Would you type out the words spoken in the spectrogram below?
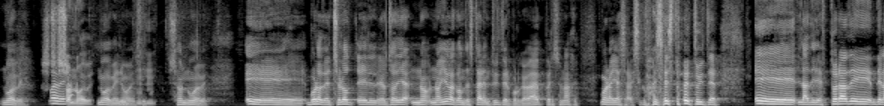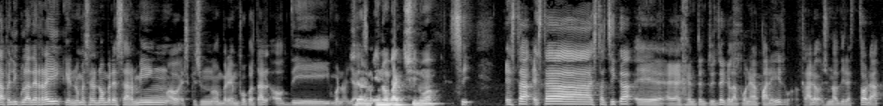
Nueve. Nueve, son ¿no? nueve. Nueve, nueve, sí. Son nueve. Eh, bueno, de hecho, el, el otro día no, no llega a contestar en Twitter porque va de personaje. Bueno, ya sabes cómo es esto de Twitter. Eh, la directora de, de la película de Rey, que no me sé el nombre, es Armin, oh, es que es un nombre un poco tal, of the, bueno, ya Germino Bachinois. Sí. Esta, esta, esta chica, eh, hay gente en Twitter que la pone a parir. Bueno, claro, es una directora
